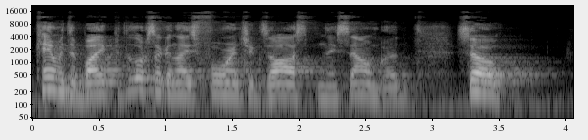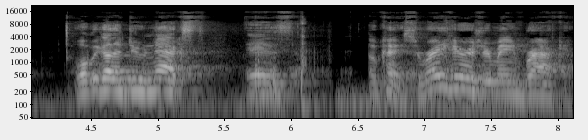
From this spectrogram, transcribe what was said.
Came with the bike, but it looks like a nice four inch exhaust and they sound good. So what we gotta do next is, okay, so right here is your main bracket.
